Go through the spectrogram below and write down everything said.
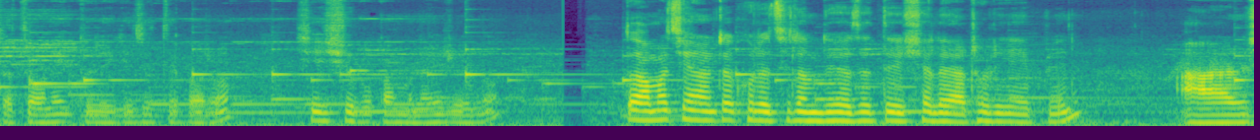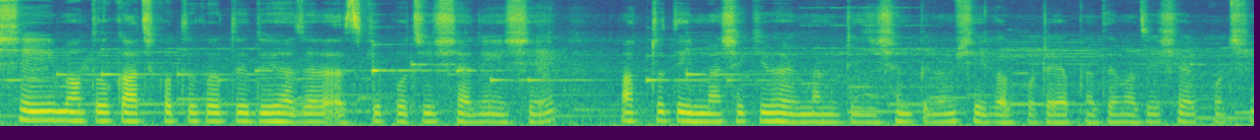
যাতে অনেক দূরে এগিয়ে যেতে পারো। সেই শুভকামনাই রইল। তো আমার চ্যানেলটা খুলেছিলাম দুই হাজার তেইশ সালে আঠেরোই এপ্রিল। আর সেই মতো কাজ করতে করতে দুই হাজার আজকে পঁচিশ সালে এসে মাত্র তিন মাসে কীভাবে মনিটাইজেশন পেলাম, সেই গল্পটাই আপনাদের মাঝে শেয়ার করছি।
